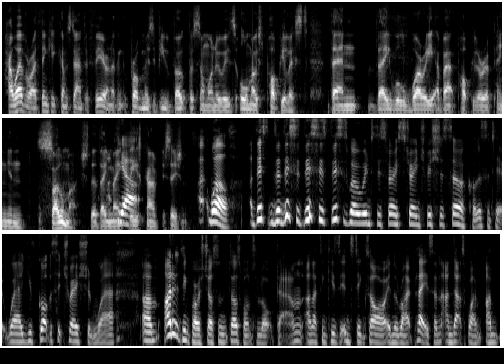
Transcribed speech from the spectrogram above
however i think it comes down to fear and i think the problem is if you vote for someone who is almost populist then they will worry about popular opinion so much that they make Yeah. these kind of decisions. Uh, well, this this is this is this is where we're into this very strange vicious circle, isn't it? Where you've got the situation where um, I don't think Boris Johnson does want to lock down, and I think his instincts are in the right place, and, and that's why I'm, I'm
